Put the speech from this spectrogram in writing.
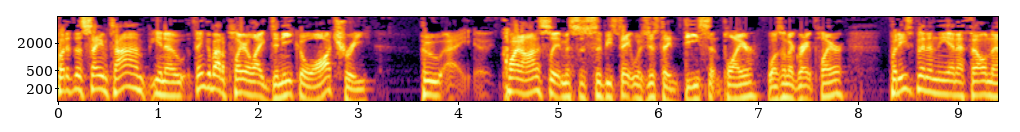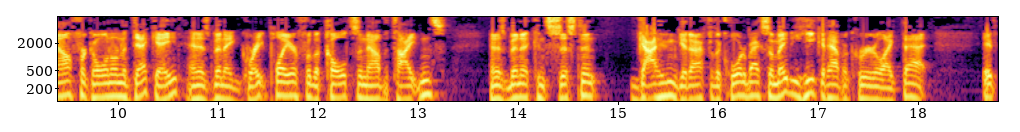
But at the same time, you know, think about a player like Denico Autry, who, uh, quite honestly, at Mississippi State was just a decent player, wasn't a great player, but he's been in the NFL now for going on a decade, and has been a great player for the Colts and now the Titans, and has been a consistent guy who can get after the quarterback. So maybe he could have a career like that. If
